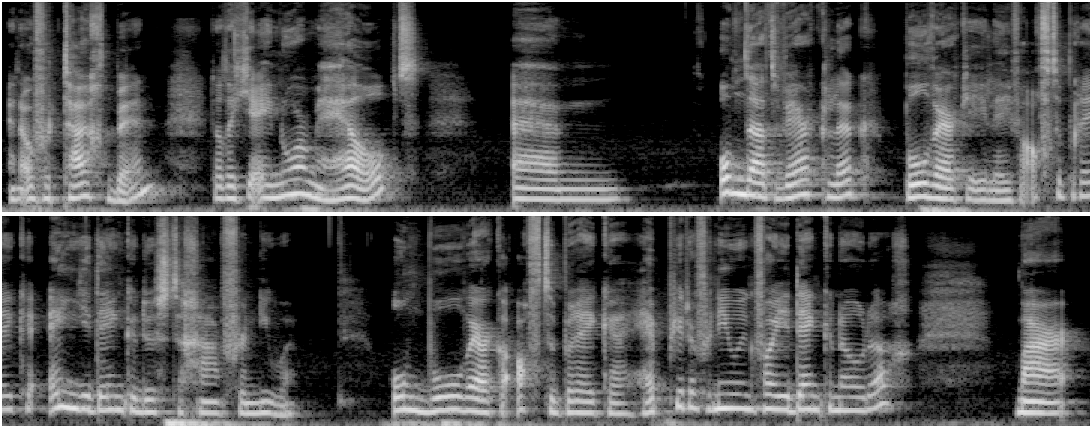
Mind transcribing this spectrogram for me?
en overtuigd ben dat het je enorm helpt um, om daadwerkelijk bolwerken in je leven af te breken en je denken dus te gaan vernieuwen. Om bolwerken af te breken heb je de vernieuwing van je denken nodig, maar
